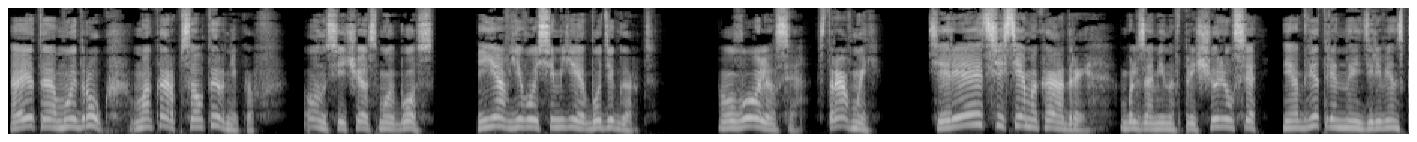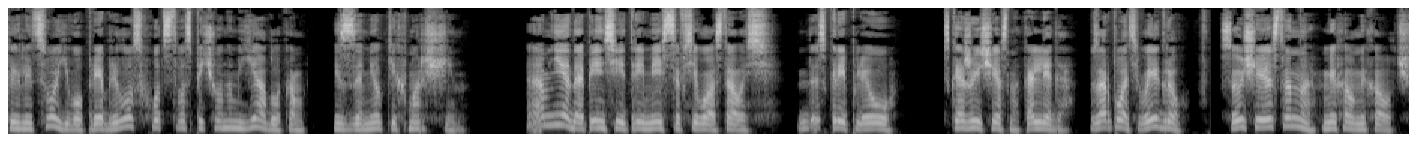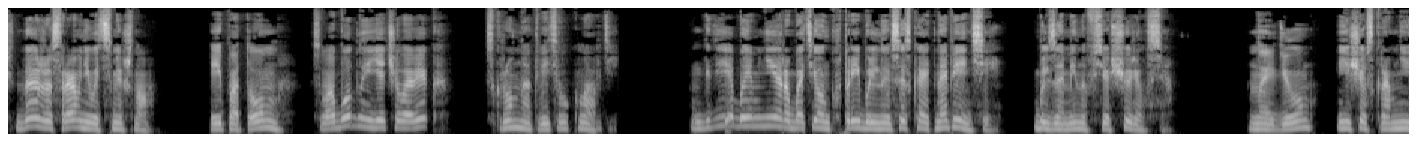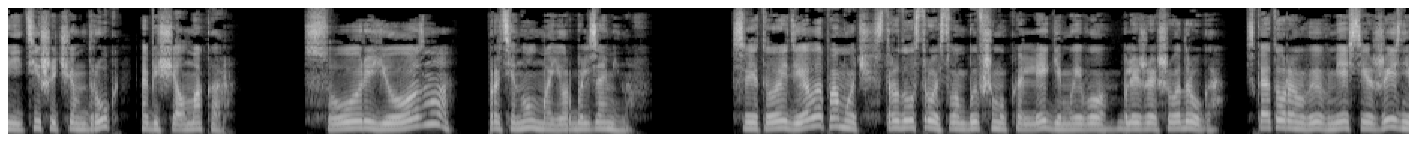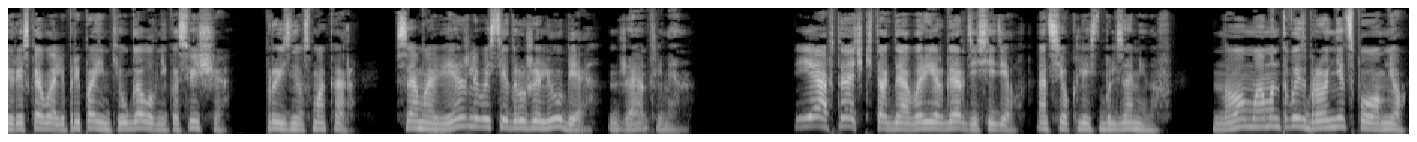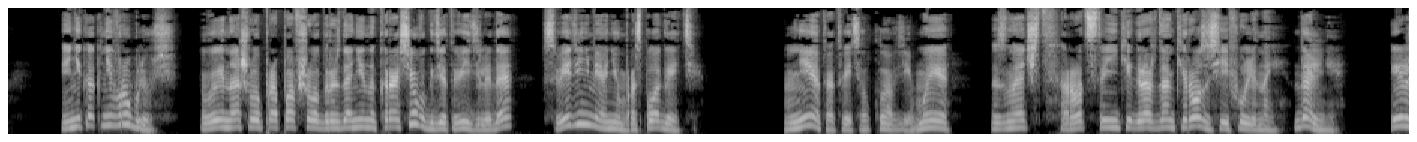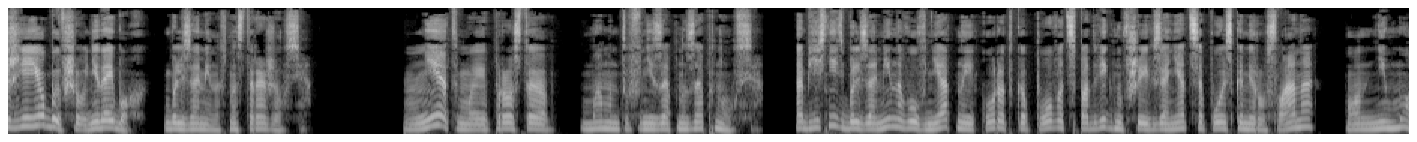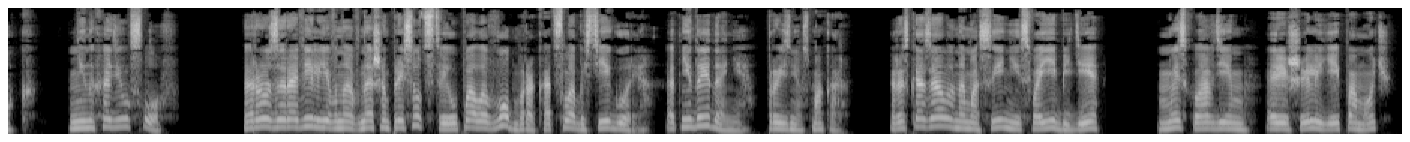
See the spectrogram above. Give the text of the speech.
А это мой друг, Макар Псалтырников. Он сейчас мой босс. И я в его семье бодигард. Уволился, с травмой. Теряет система кадры. Бальзаминов прищурился, и обветренное деревенское лицо его приобрело сходство с печеным яблоком из-за мелких морщин. А мне до пенсии три месяца всего осталось. Да скреплю. Скажи честно, коллега, в зарплате выиграл? Существенно, Михаил Михайлович, даже сравнивать смешно. И потом, свободный я человек, скромно ответил Клавдий. Где бы мне работенку прибыльную сыскать на пенсии? Бальзаминов все щурился. Найдем, еще скромнее и тише, чем друг, обещал Макар. Серьезно? протянул майор Бальзаминов. Святое дело помочь с трудоустройством бывшему коллеге моего ближайшего друга, с которым вы вместе жизнью рисковали при поимке уголовника свища, произнес Макар. Самовежливость и дружелюбие, джентльмен. Я в тачке тогда в арьергарде сидел, отсек лист Бальзаминов. Но мамонтовый избранниц помню. И никак не врублюсь. Вы нашего пропавшего гражданина Карасева где-то видели, да? Сведениями о нем располагаете? «Нет», — ответил Клавдий, — «мы, значит, родственники гражданки Розы Сейфулиной, дальние. Или же ее бывшего, не дай бог», — Бальзаминов насторожился. «Нет, мы просто...» Мамонтов внезапно запнулся. Объяснить Бальзаминову внятно и коротко повод, сподвигнувший их заняться поисками Руслана, он не мог, не находил слов. «Роза Равильевна в нашем присутствии упала в обморок от слабости и горя, от недоедания», — произнес Макар. Рассказала нам о сыне и своей беде. Мы с Клавдием решили ей помочь.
